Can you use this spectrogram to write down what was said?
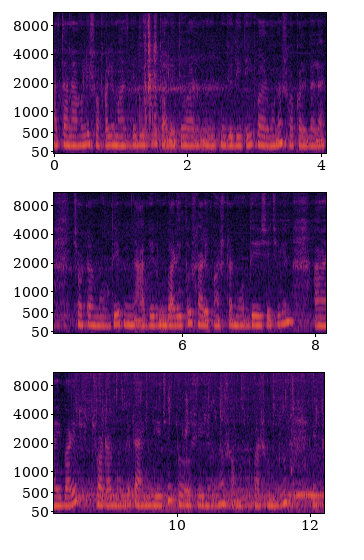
আর তা না হলে সকালে মাজতে বসলে তাহলে তো আর পুজো দিতেই পারব না। সকালবেলা ছটার মধ্যে আগের বারে তো সাড়ে পাঁচটার মধ্যে এসেছিলেন। এবারে ছটার মধ্যে টাইম দিয়েছে, তো সেই জন্য সমস্ত বাসনগুলো একটু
